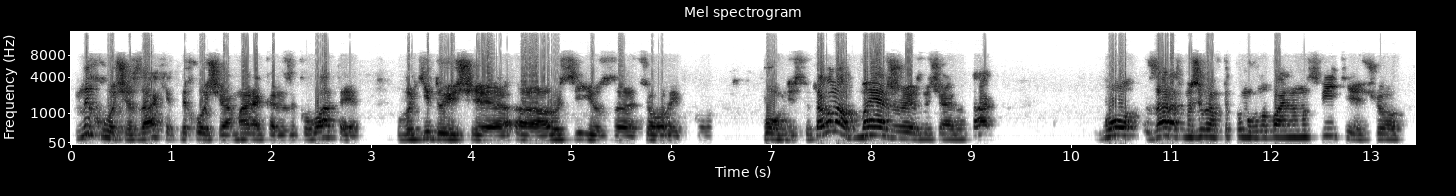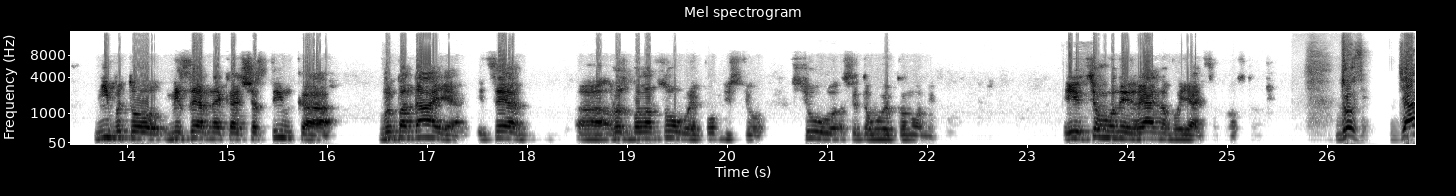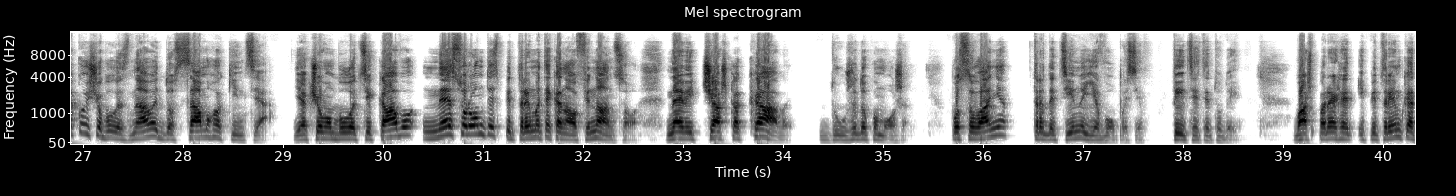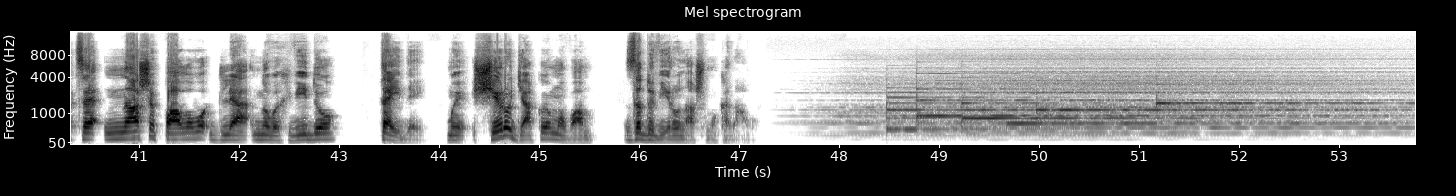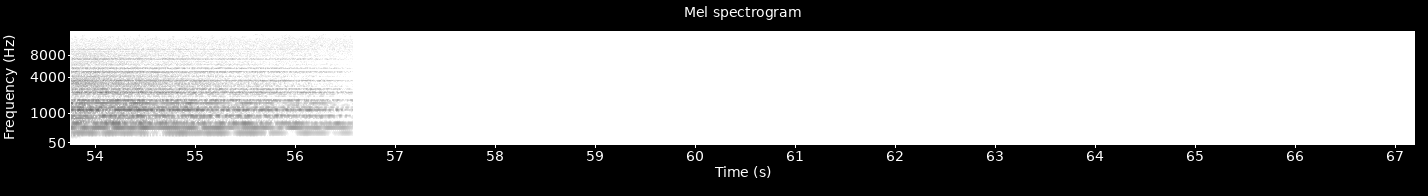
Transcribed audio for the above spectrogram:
не хоче Захід, не хоче Америка ризикувати, викидуючи е, Росію з цього ринку повністю. Та вона обмежує, звичайно, так. Бо зараз ми живемо в такому глобальному світі, що нібито мізерна якась частинка випадає, і це розбалансовує повністю всю світову економіку. І цього вони реально бояться просто. Друзі, дякую, що були з нами до самого кінця. Якщо вам було цікаво, не соромтесь підтримати канал фінансово. Навіть чашка кави дуже допоможе. Посилання традиційно є в описі. Тицяйте туди. Ваш перегляд і підтримка це наше паливо для нових відео та ідей. Ми щиро дякуємо вам за довіру нашому каналу.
